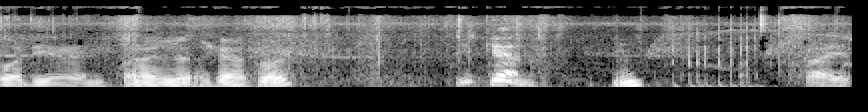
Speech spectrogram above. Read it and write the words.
Go there and. Can I can I throw it? You can. Hmm? Try it.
